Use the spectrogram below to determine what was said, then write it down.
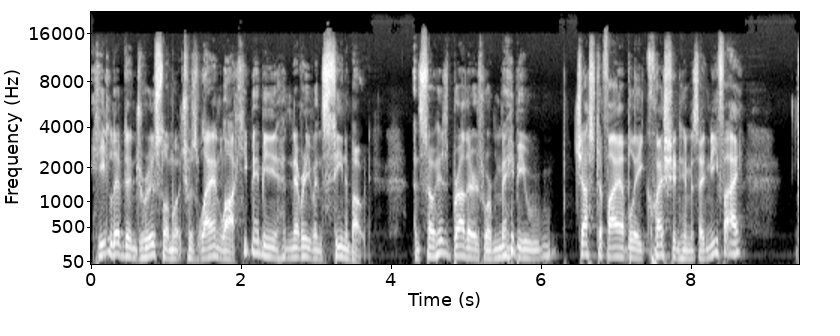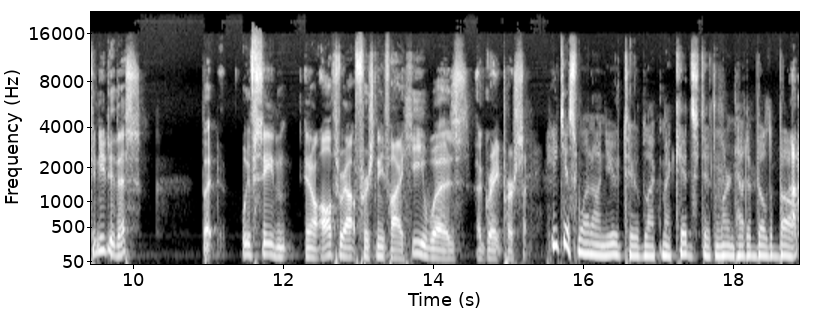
he lived in Jerusalem, which was landlocked. He maybe had never even seen a boat. And so his brothers were maybe justifiably questioning him and say, Nephi, can you do this? But we've seen, you know, all throughout First Nephi, he was a great person. He just went on YouTube like my kids did and learned how to build a boat.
